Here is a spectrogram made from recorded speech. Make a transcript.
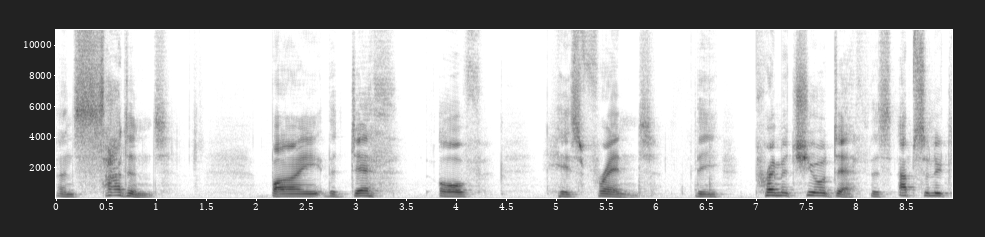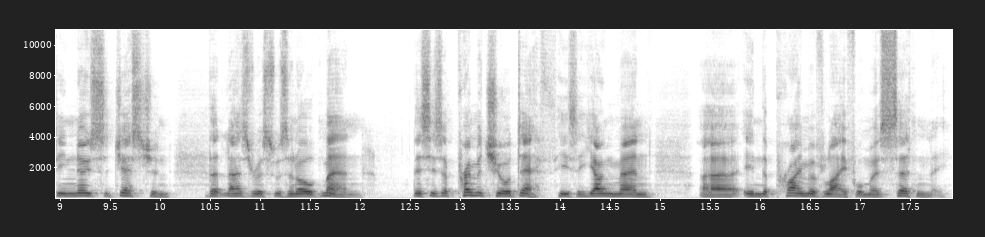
and saddened by the death of his friend, the premature death. There's absolutely no suggestion that Lazarus was an old man. This is a premature death. He's a young man uh, in the prime of life, almost certainly.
